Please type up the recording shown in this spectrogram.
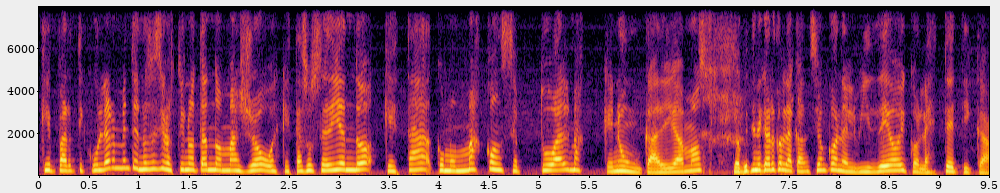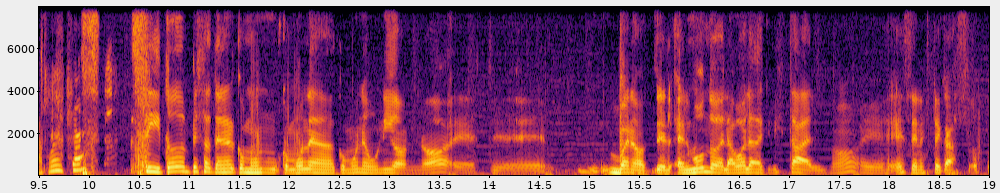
que particularmente, no sé si lo estoy notando más yo o es que está sucediendo, que está como más conceptual, más que nunca, digamos, lo que tiene que ver con la canción, con el video y con la estética. Sí, todo empieza a tener como, como, una, como una unión, ¿no? Este, bueno, el, mundo de la bola de cristal, ¿no? Eh, es en este caso.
